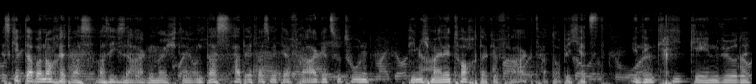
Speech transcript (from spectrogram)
Es gibt aber noch etwas, was ich sagen möchte, und das hat etwas mit der Frage zu tun, die mich meine Tochter gefragt hat, ob ich jetzt in den Krieg gehen würde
